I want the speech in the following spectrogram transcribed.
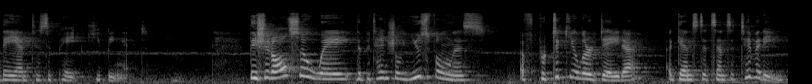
they anticipate keeping it. They should also weigh the potential usefulness of particular data against its sensitivity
